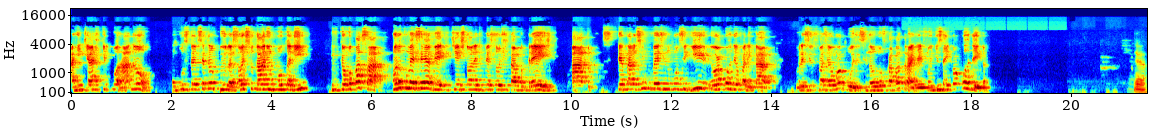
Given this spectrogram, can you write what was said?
a gente acha que, porra, ah, não, o concurso deve ser tranquilo, é só estudar um pouco ali que eu vou passar. Quando eu comecei a ver que tinha história de pessoas que estavam três, quatro, tentaram cinco vezes e não conseguiram, eu acordei, eu falei, cara, eu preciso fazer alguma coisa, senão eu vou ficar para trás. Aí foi disso aí que eu acordei, cara. É,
